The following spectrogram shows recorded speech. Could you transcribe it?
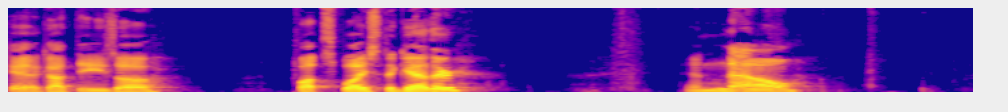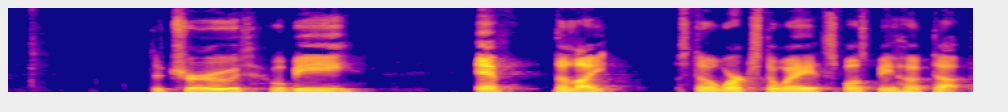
Okay, I got these uh, butt spliced together. And now, the truth will be if the light still works the way it's supposed to be hooked up.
